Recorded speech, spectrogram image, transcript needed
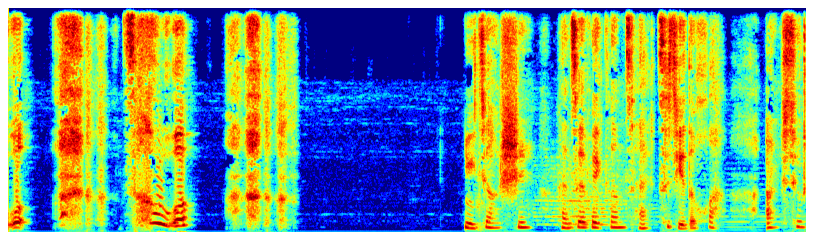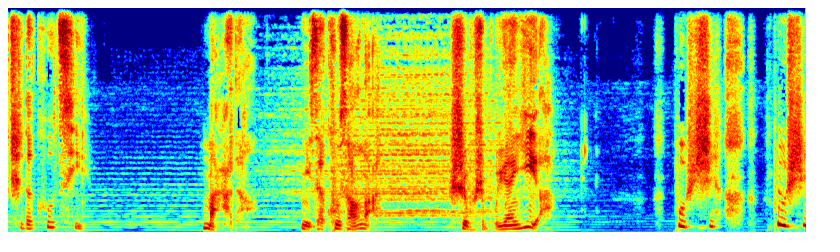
我，操我。女教师还在为刚才自己的话而羞耻的哭泣。妈的，你在哭丧啊？是不是不愿意啊？不是，不是，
